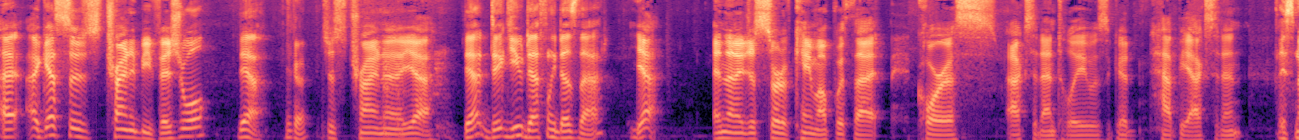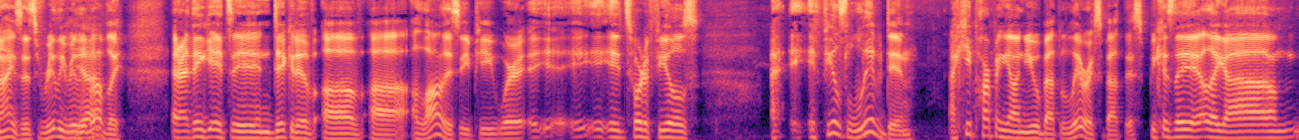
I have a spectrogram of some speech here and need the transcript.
I, I guess it's trying to be visual, Yeah, Okay. just trying to yeah yeah. Dig you definitely does that. Yeah. And then I just sort of came up with that chorus accidentally. It was a good happy accident. It's nice. It's really, really Yeah. lovely, and I think it's indicative of uh, a lot of this EP, where it, it, it sort of feels, it feels lived in. I keep harping on you about the lyrics about this because they like um,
